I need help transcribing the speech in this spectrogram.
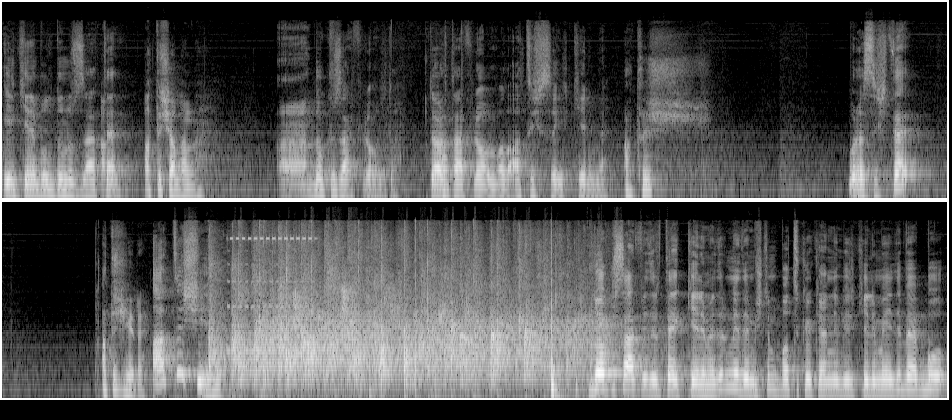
İlkini buldunuz zaten. Atış alanı. 9 harfli oldu. 4 harfli olmalı. Atışsa ilk kelime. Atış. Burası işte Atış yeri. atış yeri. 9 harflidir tek kelimedir. Ne demiştim? Batı kökenli bir kelimeydi ve bu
